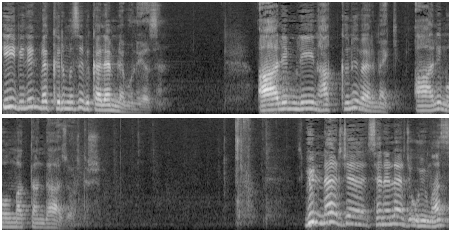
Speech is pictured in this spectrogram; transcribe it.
iyi bilin ve kırmızı bir kalemle bunu yazın. Alimliğin hakkını vermek alim olmaktan daha zordur. Günlerce, senelerce uyumaz,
